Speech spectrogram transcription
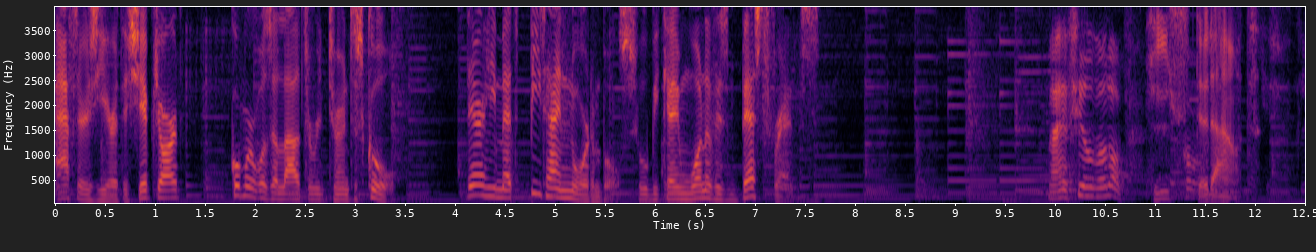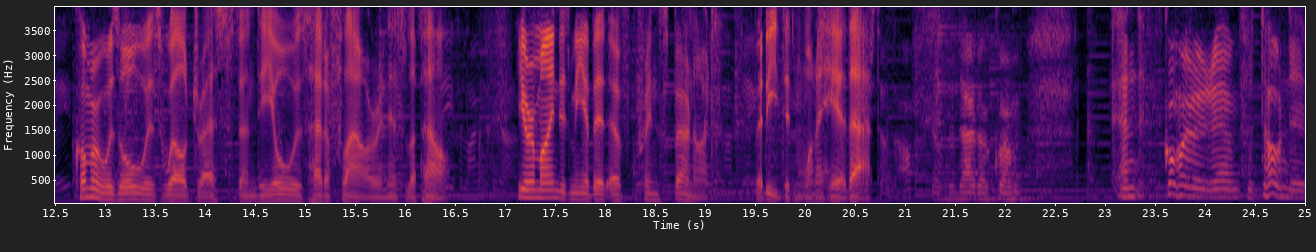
After his year at the shipyard, Kommer was allowed to return to school. There he met Piet Hein Noordenbos, who became one of his best friends. Maar hij viel wel op. He stood out. Kommer was always well dressed and he always had a flower in his lapel. He reminded me a bit of Prince Bernhard, but he didn't want to hear that. Dat af, dat het daardoor kwam. En Kommer eh, vertoonde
